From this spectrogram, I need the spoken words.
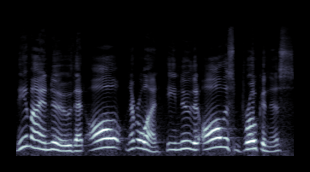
Nehemiah knew that all, number one, he knew that all this brokenness,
